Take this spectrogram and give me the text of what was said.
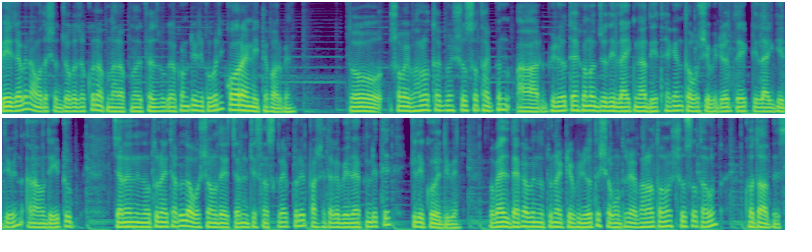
পেয়ে যাবেন। আমাদের সাথে যোগাযোগ করে আপনারা আপনাদের ফেসবুক অ্যাকাউন্টটি রিকভারি করাই নিতে পারবেন। তো সবাই ভালো থাকবেন, সুস্থ থাকবেন। আর ভিডিওতে এখনও যদি লাইক না দিয়ে থাকেন, তো অবশ্যই ভিডিওতে একটি লাইক দিয়ে দেবেন। আর আমাদের ইউটিউব চ্যানেলে নতুন হয়ে থাকলে অবশ্যই আমাদের চ্যানেলটি সাবস্ক্রাইব করে পাশে থাকা বেল আইকনটিতে ক্লিক করে দিবেন। তো গাইজ দেখাবেন নতুন একটি ভিডিওতে। সবাই ভালো থাকুন, সুস্থ থাকুন। খোদা হাফেজ।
